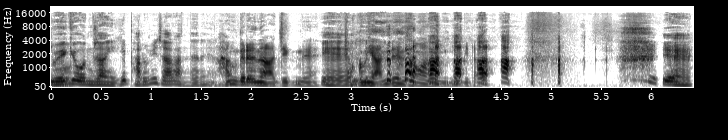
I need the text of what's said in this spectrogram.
외교원장 이게 발음이 잘 안 되네요. 한글에는 아직 네 예. 적응이 안 된 상황입니다. 예,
